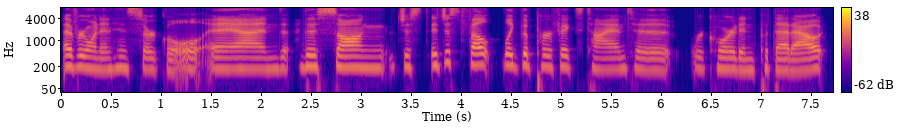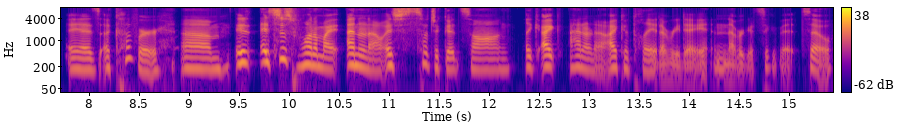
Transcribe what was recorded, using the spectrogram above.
everyone in his circle and this song just it just felt like the perfect time to record and put that out as a cover. Um it, it's just one of my i don't know it's just such a good song. Like i i don't know i could play it every day and never get sick of it. So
